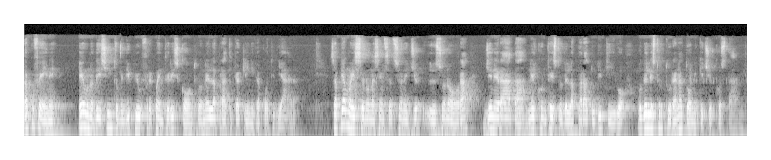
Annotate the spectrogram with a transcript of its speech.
L'acufene è uno dei sintomi di più frequente riscontro nella pratica clinica quotidiana. Sappiamo essere una sensazione eh, sonora generata nel contesto dell'apparato uditivo o delle strutture anatomiche circostanti.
